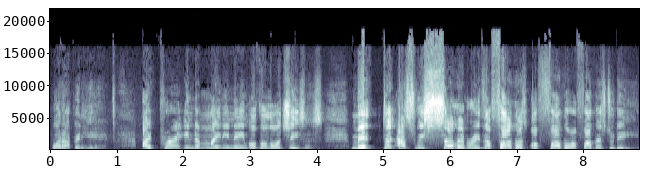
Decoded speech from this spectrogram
What happened here? I pray in the mighty name of the Lord Jesus, may th- as we celebrate the fathers of father of fathers today,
